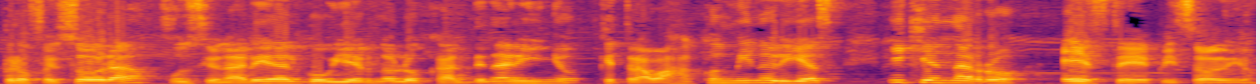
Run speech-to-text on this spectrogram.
profesora, funcionaria del gobierno local de Nariño que trabaja con minorías y quien narró este episodio.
